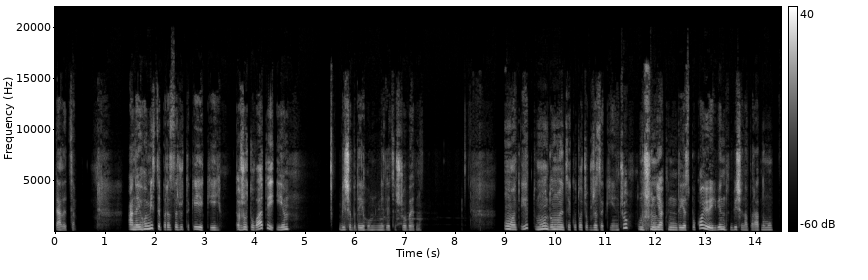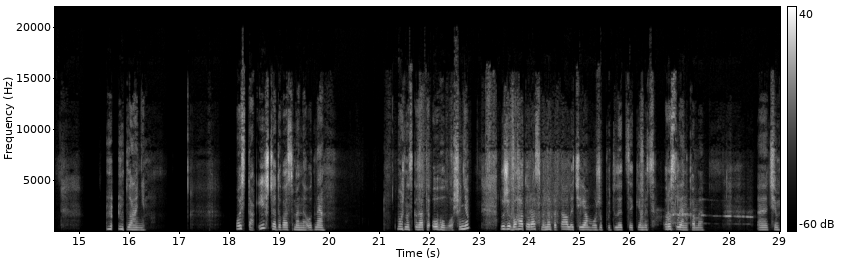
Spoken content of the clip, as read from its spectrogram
стелиться. А на його місце пересаджу такий, який жовтуватий, і більше буде його, мені здається, що видно. От, і тому, думаю, цей куточок вже закінчу, тому що ніяк він не дає спокою, і він більше на парадному плані. Ось так. І ще до вас в мене одне, можна сказати, оголошення. Дуже багато раз мене питали, чи я можу поділитися якимись рослинками, чи,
